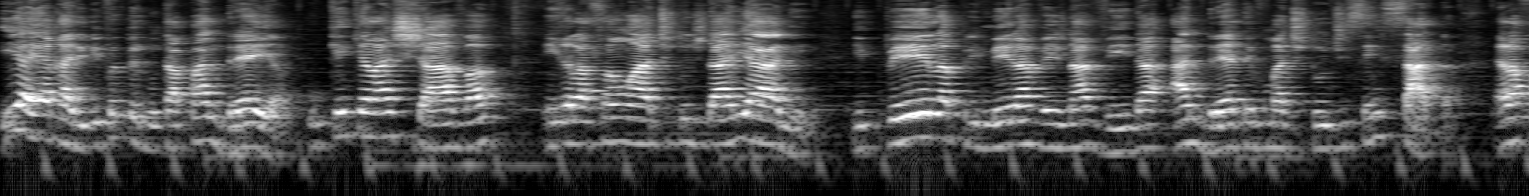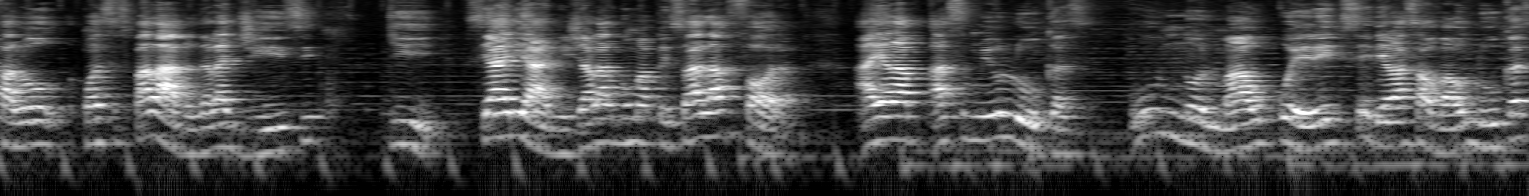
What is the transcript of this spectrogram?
E aí a Karine foi perguntar para Andrea o que, que ela achava em relação à atitude da Ariane. E pela primeira vez na vida, a Andrea teve uma atitude sensata. Ela falou com essas palavras, ela disse que se a Ariane já largou uma pessoa lá fora, aí ela assumiu o Lucas. O normal, o coerente seria ela salvar o Lucas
